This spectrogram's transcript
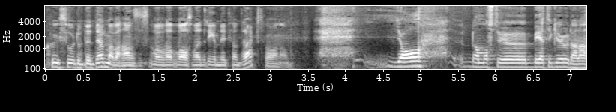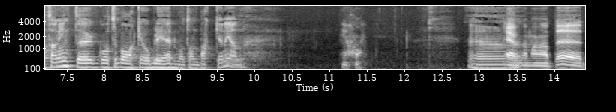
Sjukt svårt att bedöma vad, hans, vad, vad, vad som var ett rimligt kontrakt för honom. Ja, de måste ju be till gudarna att han inte går tillbaka och blir Edmonton-backen igen. Ja, Eh, även om han hade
